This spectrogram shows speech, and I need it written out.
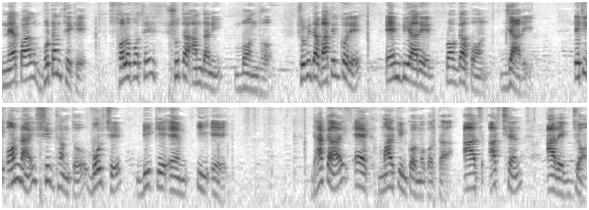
নেপাল, ভুটান থেকে স্থলপথে সুতা আমদানি বন্ধ। সুবিধা বাতিল করে এনবিআর এর প্রজ্ঞাপন জারি। এটি অন্যায় সিদ্ধান্ত, বলছে বিকেএমইএ। ঢাকায় এক মার্কিন কর্মকর্তা, আজ আসছেন আরেকজন।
